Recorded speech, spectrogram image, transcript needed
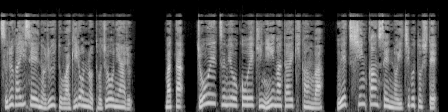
敦賀以西のルートは議論の途上にある。また、上越妙高駅新潟駅間は、羽越新幹線の一部として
